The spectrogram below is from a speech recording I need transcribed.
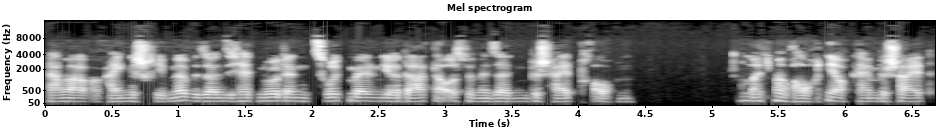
wir haben ja auch reingeschrieben, ne, wir sollen sich halt nur dann zurückmelden und ihre Daten auswählen, wenn sie einen Bescheid brauchen. Und manchmal brauchen die auch keinen Bescheid.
